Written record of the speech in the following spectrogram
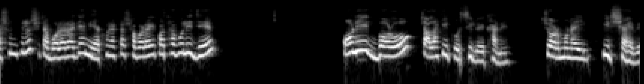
আসন পেল সেটা বলার আগে আমি এখন একটা সবার আগে কথা বলি যে, অনেক বড় চালাকি করছিল এখানে। চরমনাই পীর সাহেবে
